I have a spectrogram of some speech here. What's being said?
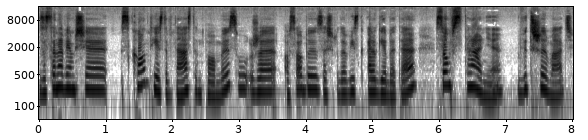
Zastanawiam się, skąd jest w nas ten pomysł, że osoby ze środowisk LGBT są w stanie wytrzymać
